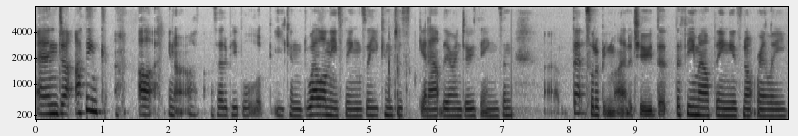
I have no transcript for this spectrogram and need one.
and uh, I think, uh, you know, I say to people, look, you can dwell on these things, or you can just get out there and do things, and uh, that's sort of been my attitude. That the female thing is not really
